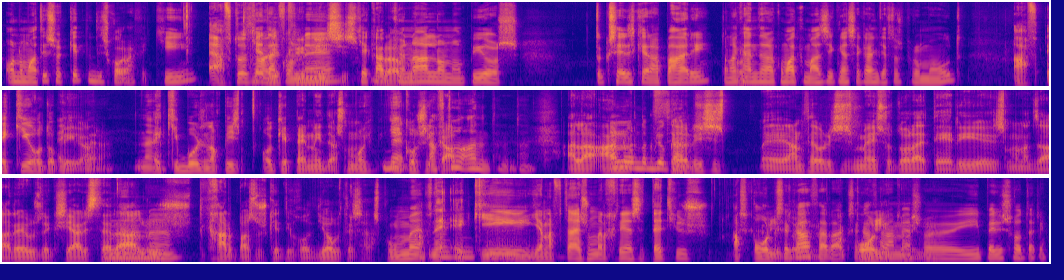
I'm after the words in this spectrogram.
ονοματίσω και την δισκογραφική Ε, αυτό και θα τα κονέ διευκρινίσεις. και κάποιον άλλον ο οποίος το ξέρεις και ραπάρει, το να κάνετε ένα κομμάτι μαζί και να σε κάνει και αυτός promote. Εκεί εγώ το Εκεί πήγα. πέρα, ναι. Εκεί μπορείς να πεις, OK, 50, ας πούμε, όχι Ναι, 20 αυτό κάπου. αν ήταν. ήταν. Αλλά Άλλο να το αν πιο κάνεις. θεωρήσεις, ε, αν θεωρήσεις μέσο τώρα εταιρείες, μανατζαρέους, δεξιά-αριστερά, Ναι, άλλους ναι. αρπαχτές και τυχοδιώκτες, ας πούμε. Αυτό Ναι, γίνεται. εκεί για να φτάσει νούμερα χρειάζεται τέτοιους απόλυτο. Ξεκάθαρα, είναι. ξεκάθαρα Απόλυτο μέσο είναι. ή περισσότεροι.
